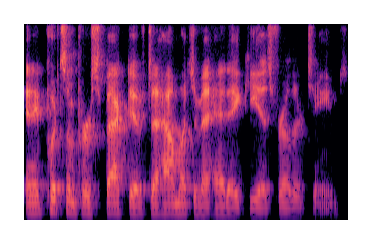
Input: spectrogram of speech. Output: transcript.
and it puts some perspective to how much of a headache he is for other teams.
